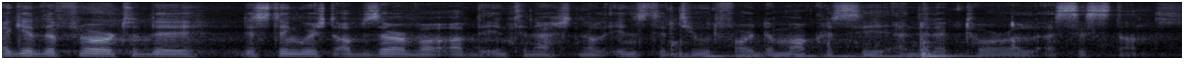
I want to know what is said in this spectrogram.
I give the floor to the distinguished observer of the International Institute for Democracy and Electoral Assistance.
